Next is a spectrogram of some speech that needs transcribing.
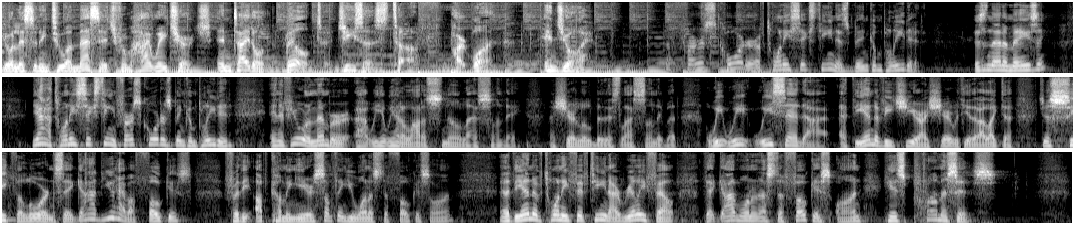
You're listening to a message from Highway Church entitled Built Jesus Tough, Part 1. Enjoy. The first quarter of 2016 has been completed. Isn't that amazing? Yeah, 2016, first quarter's been completed. And if you'll remember, uh, we, we had a lot of snow last Sunday. I shared a little bit of this last Sunday, but we, we, we said uh, at the end of each year, I shared with you that I like to just seek the Lord and say, God, do you have a focus for the upcoming years, something you want us to focus on? And at the end of 2015, I really felt that God wanted us to focus on His promises,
